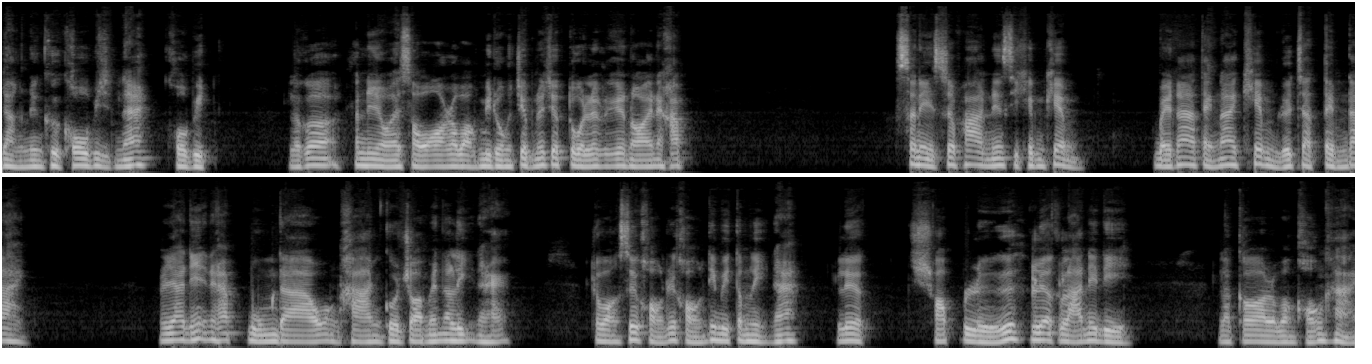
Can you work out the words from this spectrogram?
อย่างหนึ่งคือโควิดนะโควิด แล้วก็ท่านนายกสวระวังมีดวงเจ็บเนื้อเจ็บตัวเล็กๆน้อยๆนะครับเสน่ห์เสื้อผ้าเน้นสีเข้มๆใบหน้าแต่งหน้าเข้มหรือจัดเต็มได้ ระยะนี้นะครับบุมดาวอังคารโกจรเมนอลินะฮะระวังซื้อของด้วยของที่มีตำหนินะ เลือกช็อปหรือเลือกร้านได้ดี แล้วก็ระวังของหาย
